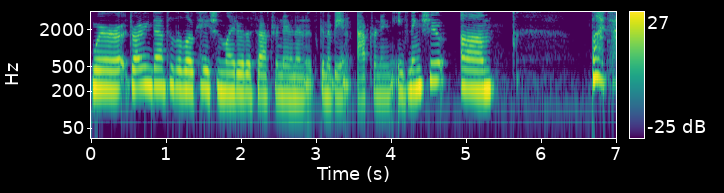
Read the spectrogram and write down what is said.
we're driving down to the location later this afternoon and it's going to be an afternoon evening shoot. Um, but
